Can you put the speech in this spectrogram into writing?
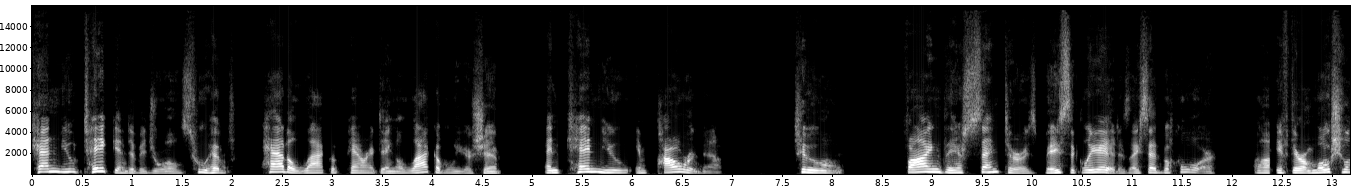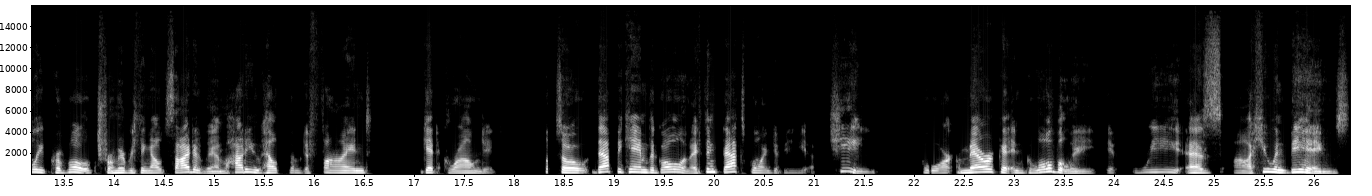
Can you take individuals who have had a lack of parenting, a lack of leadership, and can you empower them to find their center is basically it. As I said before, uh, if they're emotionally provoked from everything outside of them, how do you help them to find, get grounded? So that became the goal. And I think that's going to be a key for America and globally if we as uh, human beings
